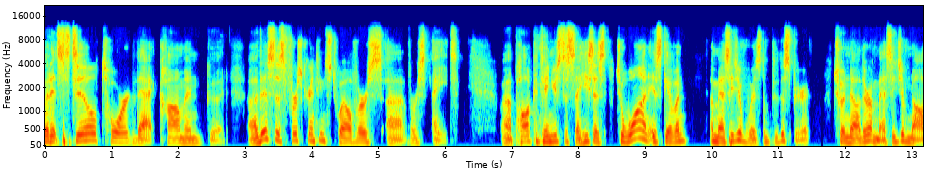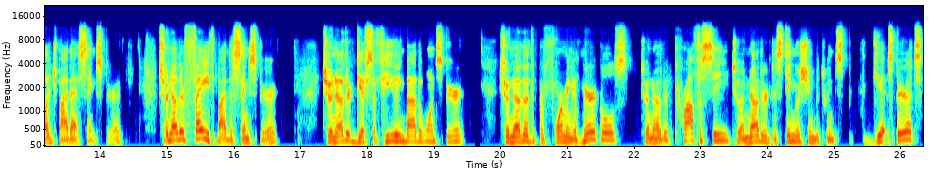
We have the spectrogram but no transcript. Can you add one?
but it's still toward that common good. Uh, this is 1 Corinthians 12, verse, uh, verse 8. Uh, Paul continues to say, he says, To one is given a message of wisdom through the Spirit, to another, a message of knowledge by that same Spirit, to another, faith by the same Spirit, to another, gifts of healing by the one Spirit, to another, the performing of miracles, to another, prophecy, to another, distinguishing between spirits,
